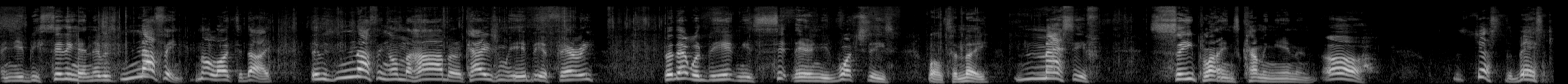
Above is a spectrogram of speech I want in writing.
and you'd be sitting there, and there was nothing, not like today, there was nothing on the harbour. Occasionally there'd be a ferry, but that would be it, and you'd sit there and you'd watch these, well, to me, massive seaplanes coming in and, oh, it's just the best.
